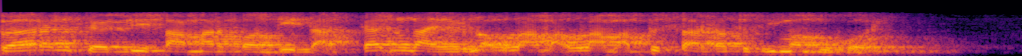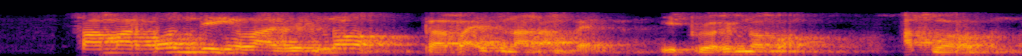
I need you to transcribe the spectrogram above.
Bareng jadi samar kontitas kan ngelahirno ulama-ulama besar kados Imam Bukhari. Samar konti ngelahirno bapak Sunan Ampel, Ibrahim nopo Asmoro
